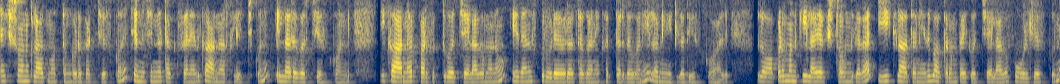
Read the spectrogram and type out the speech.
నెక్స్ట్ వన్ క్లాత్ మొత్తం కూడా కట్ చేసుకొని చిన్న చిన్న టక్స్ అనేది కార్నర్స్లో ఇచ్చుకొని ఇలా రివర్స్ చేసుకోండి. ఈ కార్నర్ పర్ఫెక్ట్గా వచ్చేలాగా మనం ఏదైనా స్క్రూ డ్రైవర్తో కానీ కత్తెరతో కానీ ఇలా నీట్గా తీసుకోవాలి. లోపల మనకి ఇలా ఎక్స్ట్రా ఉంది కదా ఈ క్లాత్ అనేది బక్రం పైకి వచ్చేలాగా ఫోల్డ్ చేసుకుని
